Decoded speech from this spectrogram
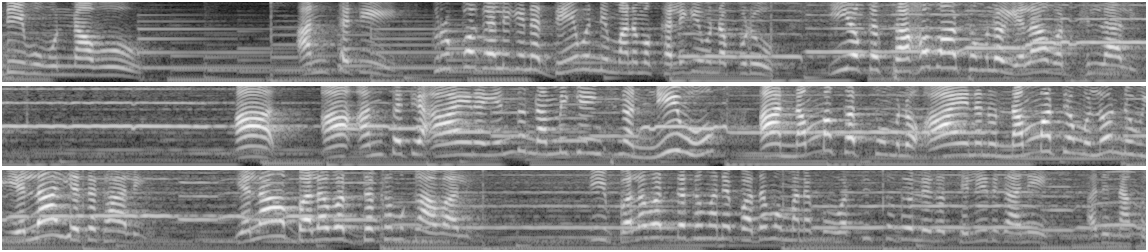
నీవు ఉన్నావు. అంతటి కృప కలిగిన దేవుణ్ణి మనము కలిగి ఉన్నప్పుడు ఈ యొక్క సహవాసంలో ఎలా వర్ధిల్లాలి? ఆ ఆ అంతటి ఆయన ఎందు నమ్మికించిన నీవు ఆ నమ్మకత్వంలో ఆయనను నమ్మటములో నువ్వు ఎలా ఎదగాలి? ఎలా బలవర్ధకము కావాలి? ఈ బలవర్ధకం అనే పదము మనకు వర్తిస్తుందో లేదో తెలియదు కానీ అది నాకు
